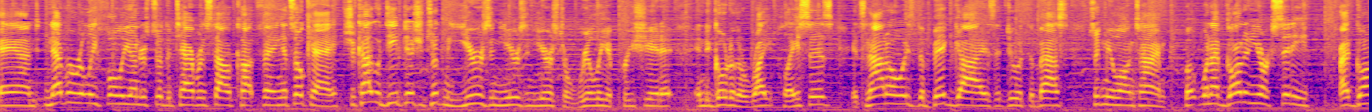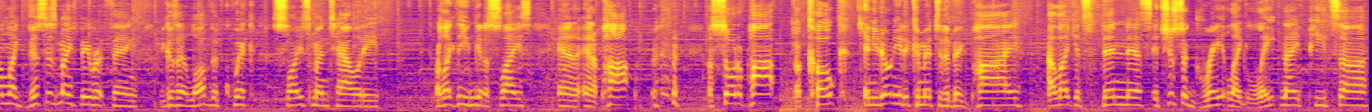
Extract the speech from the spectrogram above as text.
and never really fully understood the tavern style cut thing. It's okay. Chicago deep dish, it took me years and years and years to really appreciate it and to go to the right places. It's not always the big guys that do it the best. It took me a long time. But when I've gone to New York City, I've gone like, this is my favorite thing because I love the quick slice mentality. I like that you can get a slice and, and a pop, a soda pop, a Coke, and you don't need to commit to the big pie. I like its thinness. It's just a great like late night pizza.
